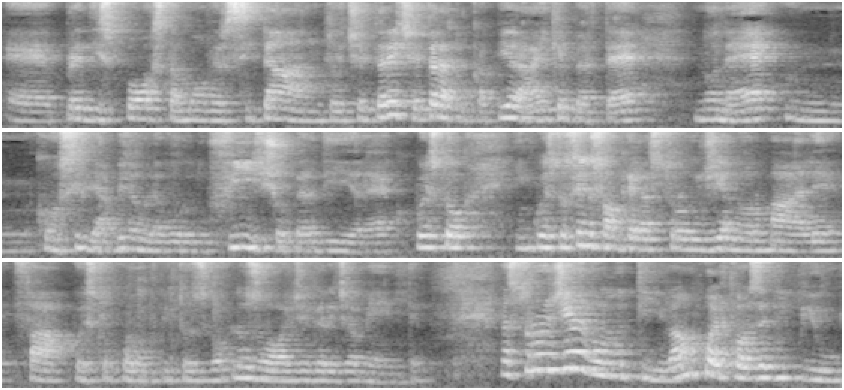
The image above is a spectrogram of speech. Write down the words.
eh, predisposta a muoversi tanto, eccetera, eccetera, tu capirai che per te non è mh, consigliabile un lavoro d'ufficio, per dire. Ecco, questo, in questo senso anche l'astrologia normale fa questo compito, lo svolge egregiamente. L'astrologia evolutiva ha un qualcosa di più.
